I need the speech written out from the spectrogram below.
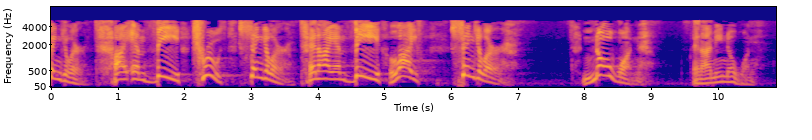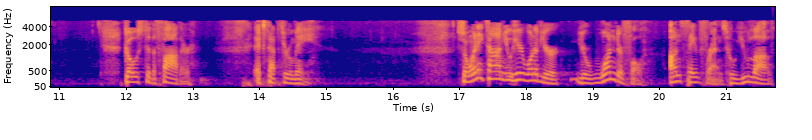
singular. I am the truth, singular. And I am the life, singular. No one, and I mean no one, goes to the Father except through me. So anytime you hear one of your, your wonderful unsaved friends who you love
